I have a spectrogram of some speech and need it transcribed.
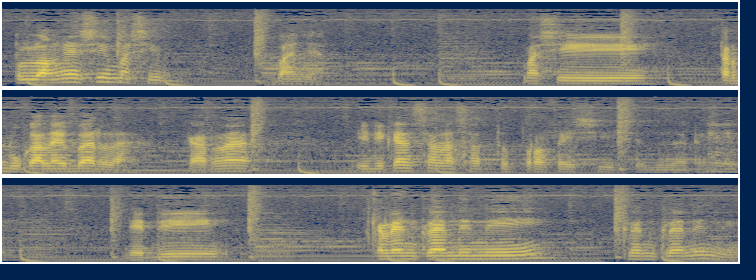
peluangnya sih masih banyak masih terbuka lebar lah karena ini kan salah satu profesi sebenarnya Hmm. jadi kalian-kalian ini kalian-kalian ini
